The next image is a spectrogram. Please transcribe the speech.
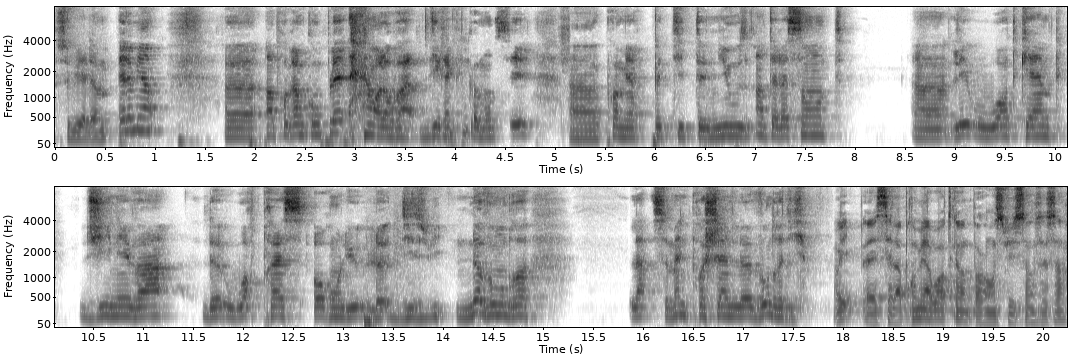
celui d'Adam et le mien. Euh, un programme complet. Alors on va direct commencer. Euh, première petite news intéressante. Les WordCamp Geneva de WordPress auront lieu le 18 novembre, la semaine prochaine, le vendredi. Oui, c'est la première WordCamp hein, en Suisse, hein, c'est ça?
